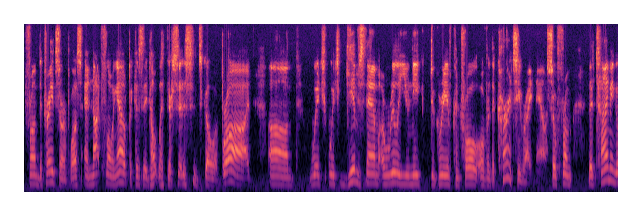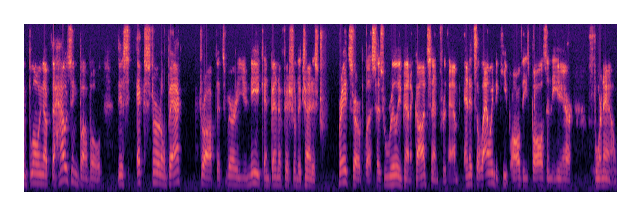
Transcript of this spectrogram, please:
from the trade surplus and not flowing out because they don't let their citizens go abroad, um, which which gives them a really unique degree of control over the currency right now. So from the timing of blowing up the housing bubble, this external backdrop that's very unique and beneficial to China's trade surplus has really been a godsend for them, and it's allowing to keep all these balls in the air for now.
